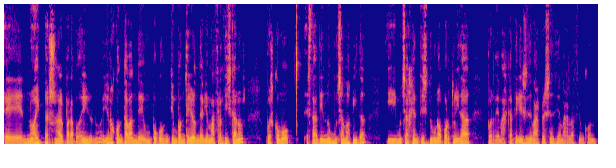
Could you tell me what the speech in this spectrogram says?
eh, no hay personal para poder ir, ¿no? Ellos nos contaban de un poco un tiempo anterior donde había más franciscanos, pues como estaba teniendo mucha más vida y mucha gente si tuvo una oportunidad pues de más catequesis, de más presencia, de más relación con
